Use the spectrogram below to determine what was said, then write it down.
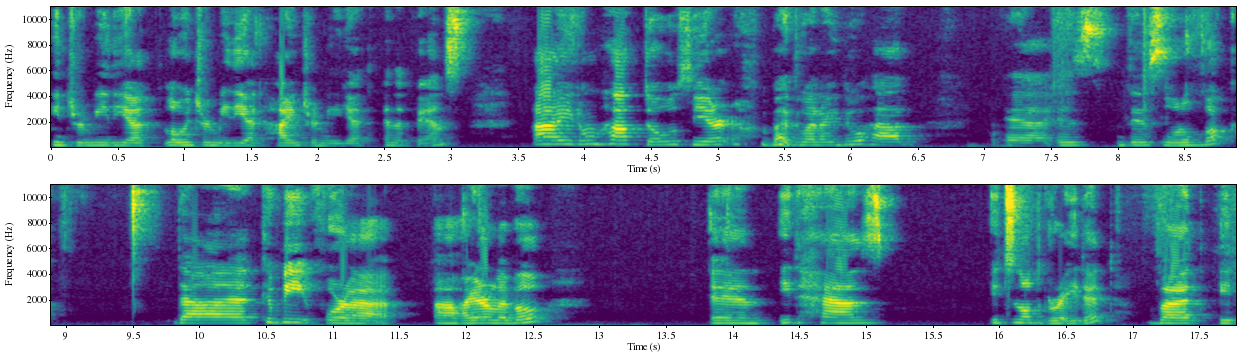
intermediate, low intermediate, high intermediate, and advanced. I don't have those here, but what I do have uh, is this little book that could be for a, a higher level and it has it's not graded but it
